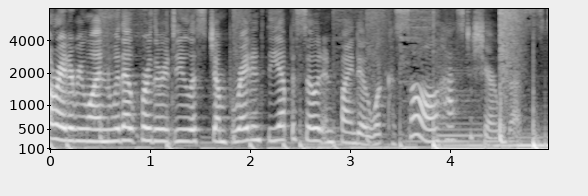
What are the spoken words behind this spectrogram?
All right, everyone, without further ado, let's jump right into the episode and find out what Kosol has to share with us.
